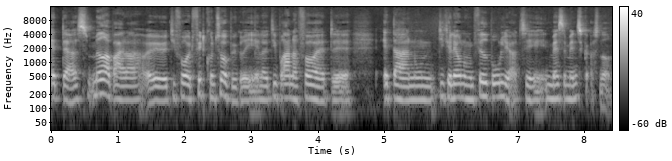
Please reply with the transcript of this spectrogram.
at deres medarbejdere øh, de får et fedt kontorbyggeri, eller de brænder for, at, øh, at der er nogle, de kan lave nogle fede boliger til en masse mennesker og sådan noget.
